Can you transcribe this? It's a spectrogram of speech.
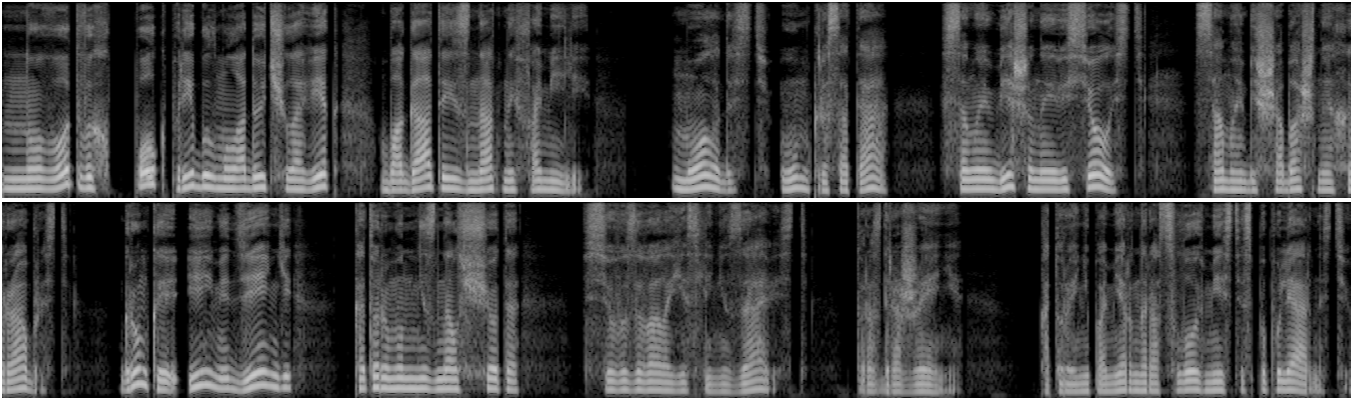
но вот в их полк прибыл молодой человек богатой и знатной фамилии. Молодость, ум, красота, самая бешеная веселость, самая бесшабашная храбрость, громкое имя, деньги, которым он не знал счета, все вызывало, если не зависть, то раздражение, которое непомерно росло вместе с популярностью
